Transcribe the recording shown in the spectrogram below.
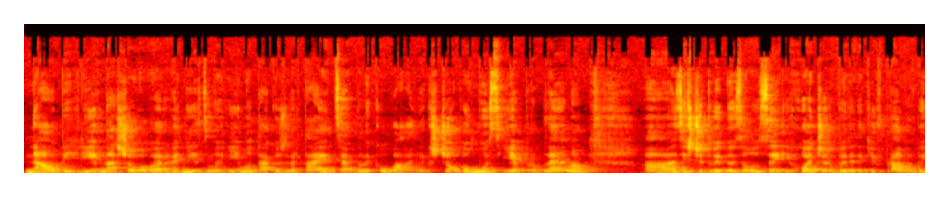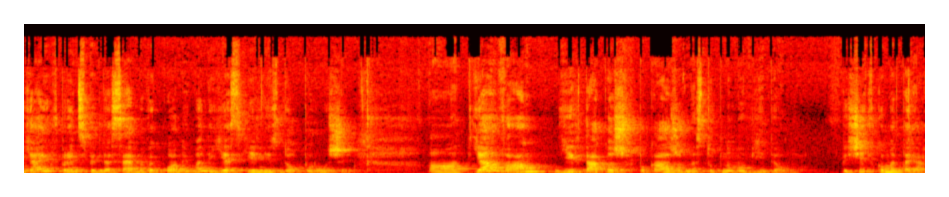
на обігрів нашого організму, і йому також звертається велика увага. Якщо комусь є проблема, зі щитовидної залози і хоче робити такі вправи, бо я їх, в принципі, для себе виконую. У мене є схильність до порушень. Я вам їх також покажу в наступному відео. Пишіть в коментарях.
